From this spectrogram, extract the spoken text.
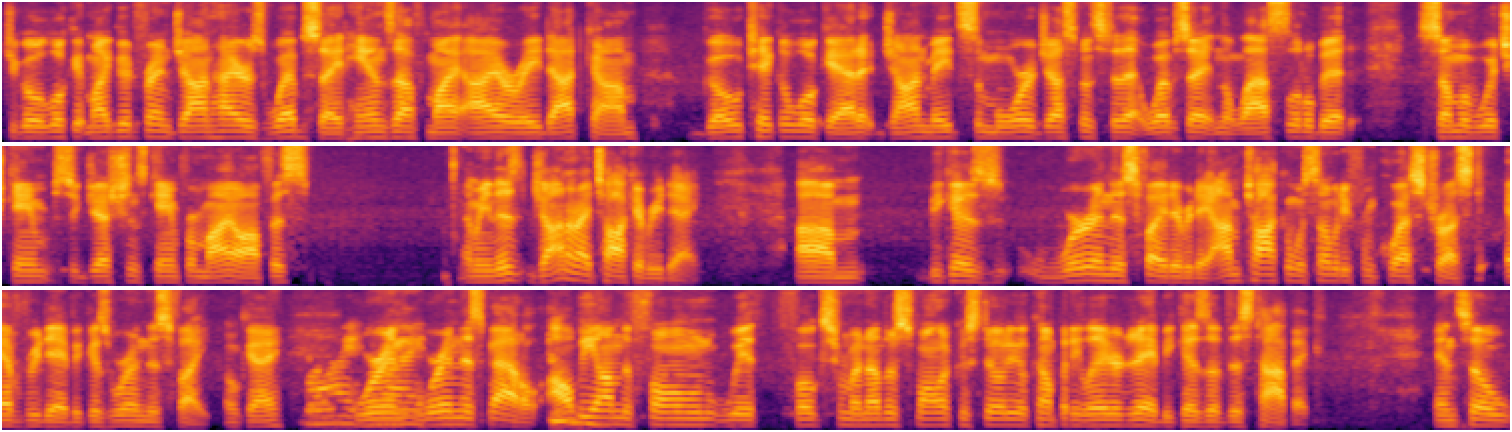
to go look at my good friend John Hyre's website, handsoffmyira.com. Go take a look at it. John made some more adjustments to that website in the last little bit, some of which came suggestions came from my office. I mean, this John and I talk every day um, because we're in this fight every day. I'm talking with somebody from Quest Trust every day because we're in this fight. Okay, Right. we're right. in we're in this battle. I'll be on the phone with folks from another smaller custodial company later today because of this topic, and so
